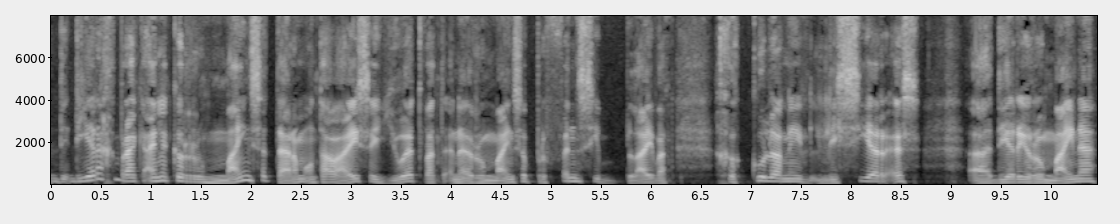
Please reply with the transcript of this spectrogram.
Die, die Here gebruik eintlik 'n Romeinse term. Onthou hy is 'n Jood wat in 'n Romeinse provinsie bly wat gekoloniseer is uh deur die Romeine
